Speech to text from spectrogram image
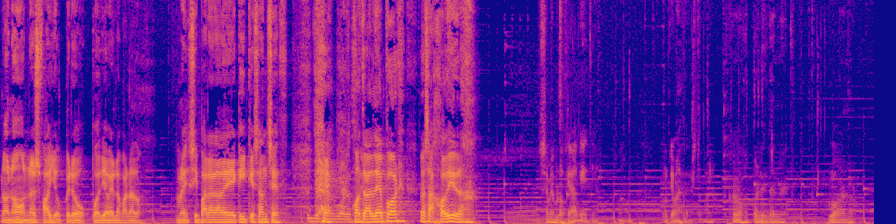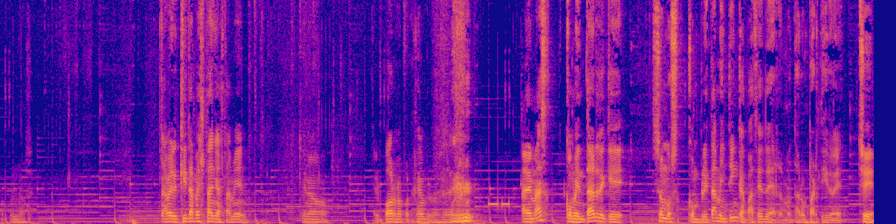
No, no, no es fallo, pero podría haberla parado. Hombre, si para la de Quique Sánchez Ya, bueno, contra el Deport, nos ha jodido. Se me bloquea aquí, tío. ¿Por qué me hace esto? Vale. A lo mejor por internet. Bueno, no sé. A ver, quita pestañas también. Que no. El porno, por ejemplo. no sé. Además, comentar de que somos completamente incapaces de remontar un partido, ¿eh? Sí.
